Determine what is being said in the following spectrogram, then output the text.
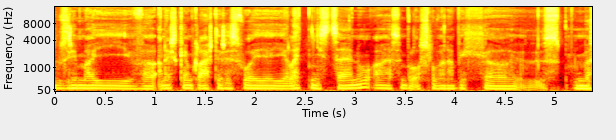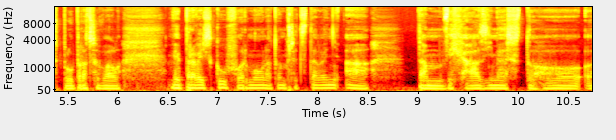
losery mají v Anešském klášteře svoji letní scénu a já jsem byl osloven, abych eh, spolupracoval vypravickou formou na tom představení a tam vycházíme z toho uh,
